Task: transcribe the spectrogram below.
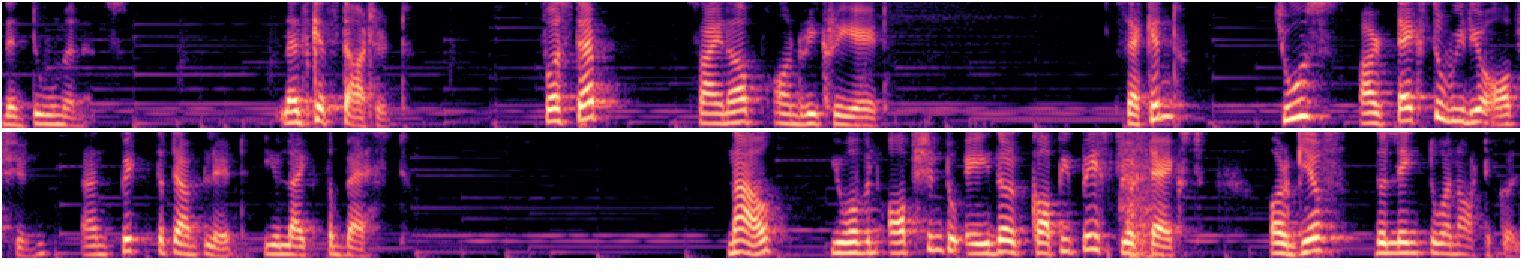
than two minutes. Let's get started. First step, sign up on Recreate. Second, choose our text to video option and pick the template you like the best. Now, you have an option to either copy paste your text or give the link to an article.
